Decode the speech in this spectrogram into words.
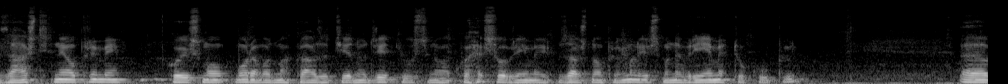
zaštitne opreme, koju smo, moram odmah kazati, jedno od rijetkih ustanova koja je svo vrijeme zaštitno opremila, jer smo na vrijeme to kupili. E,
